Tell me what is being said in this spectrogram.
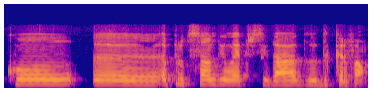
com uh, a produção de eletricidade de carvão,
